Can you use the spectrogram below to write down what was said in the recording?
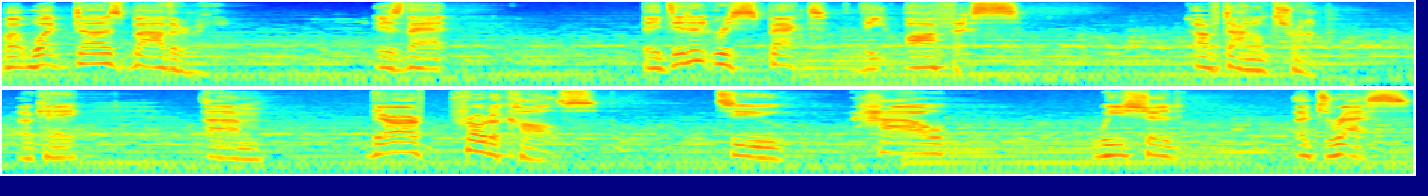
But what does bother me is that they didn't respect the office of Donald Trump. Okay? Um, there are protocols to how we should address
